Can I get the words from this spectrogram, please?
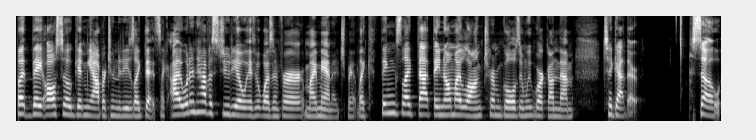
but they also get me opportunities like this. Like I wouldn't have a studio if it wasn't for my management. Like things like that. They know my long term goals and we work on them together. So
